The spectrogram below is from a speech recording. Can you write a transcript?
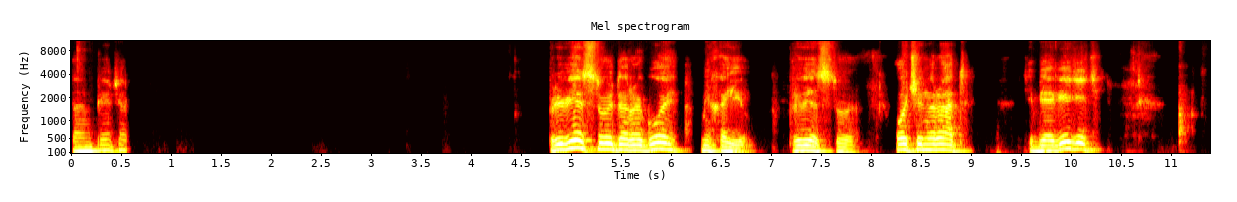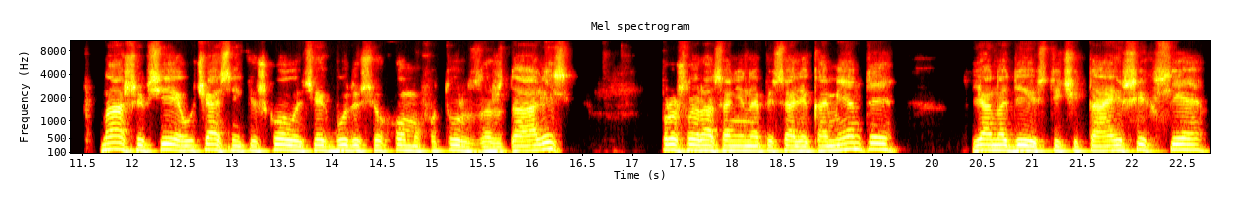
Компьютер. Приветствую, дорогой Михаил. Приветствую. Очень рад тебя видеть. Наши все участники школы «Человек будущего Homo Futur» заждались. В прошлый раз они написали комменты. Я надеюсь, ты читаешь их все.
